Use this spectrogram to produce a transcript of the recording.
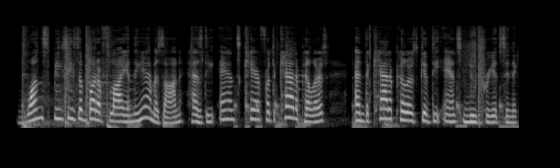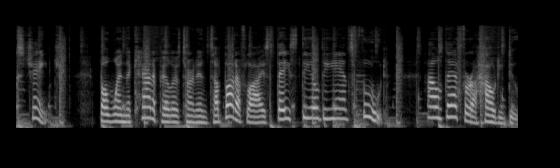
One species of butterfly in the Amazon has the ants care for the caterpillars, and the caterpillars give the ants nutrients in exchange. But when the caterpillars turn into butterflies, they steal the ants' food. How's that for a howdy do?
